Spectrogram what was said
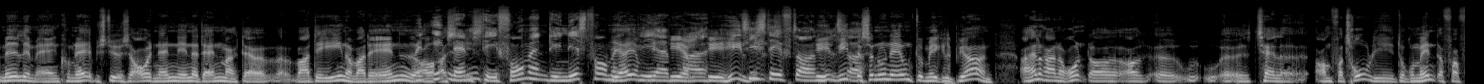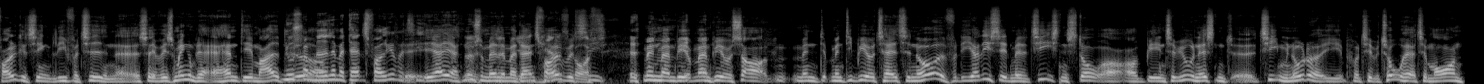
medlem af en kommunalbestyrelse over i den anden ende af Danmark, der var det ene og var det andet. Men og, en eller anden, det er formand, det er næstformand, Ja, jamen, det er, det, er, det er helt vildt. Det er helt vildt. altså. Og så nu nævnte du Mikkel Bjørn, og han render rundt og, og øh, uh, taler om fortrolige dokumenter fra Folketinget lige for tiden. Øh, Så jeg ved ikke, om det er han, det er meget Nu som bedre. medlem af Dansk Folkeparti. Ja, ja, nu som medlem af Dansk Folkeparti. Men man bliver, man bliver jo så, men, men de bliver jo taget til noget, fordi jeg har lige set Mette Thiesen stå og, og blive interviewet næsten øh, 10 minutter i, på TV2 her til morgen.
